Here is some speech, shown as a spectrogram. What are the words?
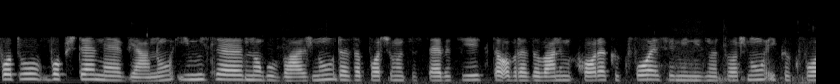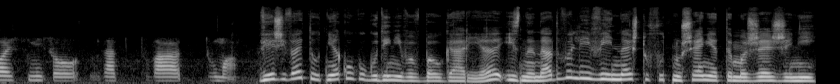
което въобще не е вярно и мисля е много важно да започваме с себе си да образованим хора какво е феминизма точно и какво е смисъл за това дума. Вие живеете от няколко години в България. Изненадва ли ви нещо в отношенията мъже-жени?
